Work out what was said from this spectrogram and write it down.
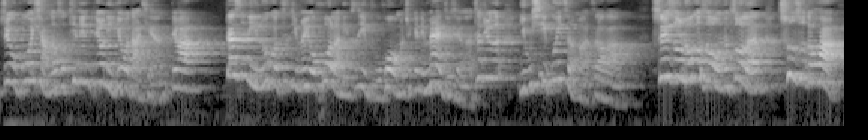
就不会想着说天天要你给我打钱，对吧？但是你如果自己没有货了，你自己补货，我们去给你卖就行了，这就是游戏规则嘛，知道吧？所以说，如果说我们做人处处的话，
